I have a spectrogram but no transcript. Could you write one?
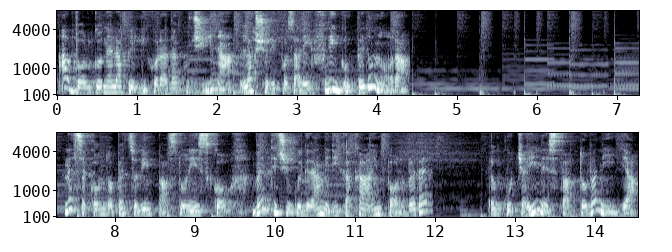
Avvolgo nella pellicola da cucina, lascio riposare in frigo per un'ora. Nel secondo pezzo di impasto unisco 25 g di cacao in polvere e un cucchiaino estratto vaniglia.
